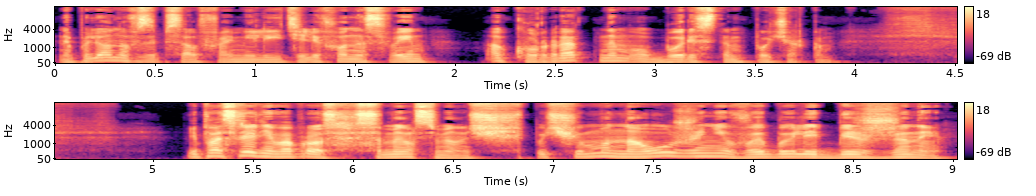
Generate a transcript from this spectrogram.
Наполеонов записал фамилии и телефоны своим аккуратным убористым почерком. «И последний вопрос, Самуил Семенович. Почему на ужине вы были без жены?»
